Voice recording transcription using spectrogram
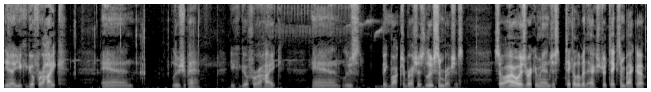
you know, you could go for a hike and lose your pad. You could go for a hike and lose big box of brushes, lose some brushes. So I always recommend just take a little bit extra, take some backup.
